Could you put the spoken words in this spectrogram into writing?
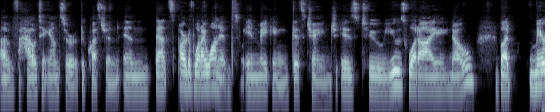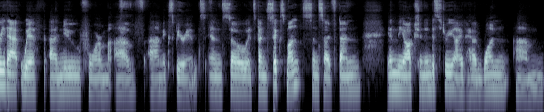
of how to answer the question and that's part of what i wanted in making this change is to use what i know but marry that with a new form of um, experience. And so it's been six months since i've been in the auction industry. I've had one um,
